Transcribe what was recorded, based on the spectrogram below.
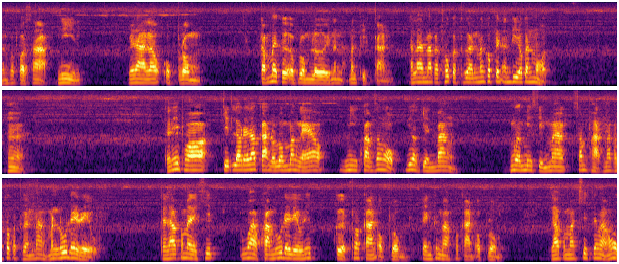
มันก็พอทราบนี่ เวลาเราอบรม กับไม่เคยอบรมเลยนั่นแหะมันผิดกัน อะไรมากระทบกระเทือนมันก็เป็นอันเดียวกันหมดฮะทีนี้พอจิตเราได้รับการอบรมบ้างแล้ว มีความสงบเยือกเย็นบ้าง เมื่อมีสิ่งมาสัมผัสมากระทบกระเทือนบ้าง มันรู้ได้เร็ว แต่เราก็ไม่ได้คิดว่าความรู้ได้เร็วนี้เกิดเพราะการอบรม เป็นขึ้นมาเพราะการอบรม เราก็มาคิดกันว่าโอ้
